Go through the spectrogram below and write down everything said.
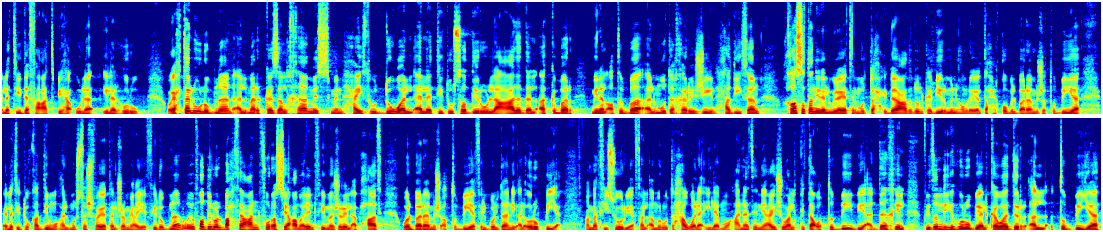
التي دفعت بهؤلاء إلى الهروب. ويحتل لبنان المركز الخامس من حيث الدول التي تصدر العدد الأكبر من الأطباء المتخرجين حديثا خاصة إلى الولايات المتحدة. عدد كبير منهم لا يلتحق بالبرامج الطبية التي تقدمها المستشفيات الجامعية في لبنان ويفضل البحث عن فرص عمل في مجال الأبحاث والبرامج الطبية في البلدان الأوروبية. أما في سوريا فالأمر تحول إلى معاناة يعيشها القطاع الطبي بالداخل في ظل هروب الكوادر الطبية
